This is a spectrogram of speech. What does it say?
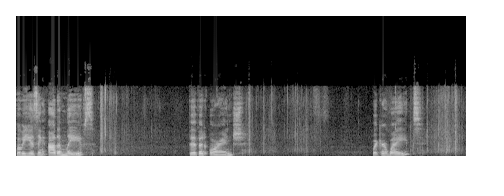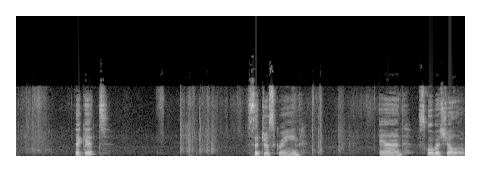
We'll be using Autumn Leaves, Vivid Orange, Wicker White, Thicket, Citrus Green, and school bus yellow.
